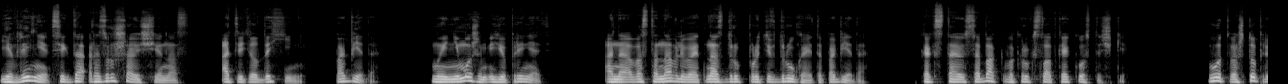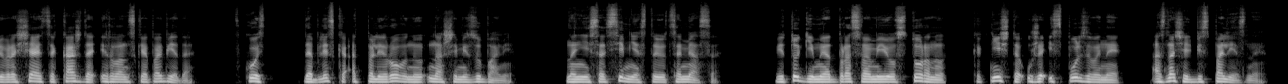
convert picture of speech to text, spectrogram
«Явление, всегда разрушающее нас», — ответил Дахини. «Победа. Мы не можем ее принять. Она восстанавливает нас друг против друга, эта победа. Как стаю собак вокруг сладкой косточки. Вот во что превращается каждая ирландская победа. В кость, до блеска отполированную нашими зубами. На ней совсем не остается мяса. В итоге мы отбрасываем ее в сторону, как нечто уже использованное, а значит бесполезное.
